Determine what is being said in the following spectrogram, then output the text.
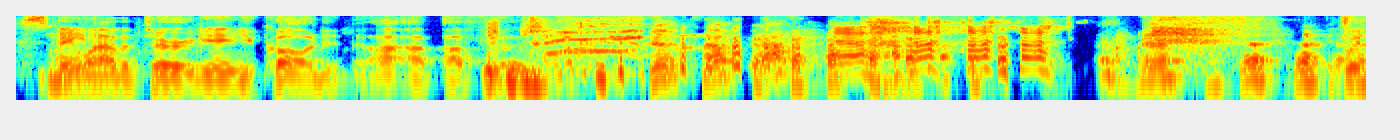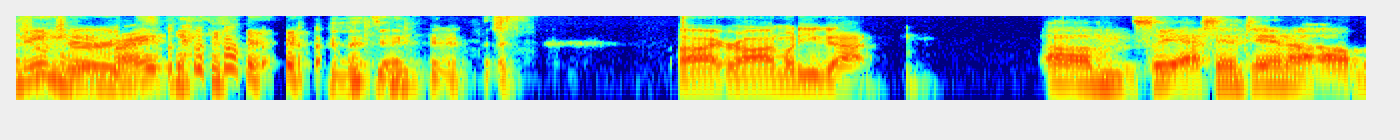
Same. They won't have a third game. You called it. I, I, I feel it. it's a new game, right? All right, Ron, what do you got? Um, so yeah, Santana. Um,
